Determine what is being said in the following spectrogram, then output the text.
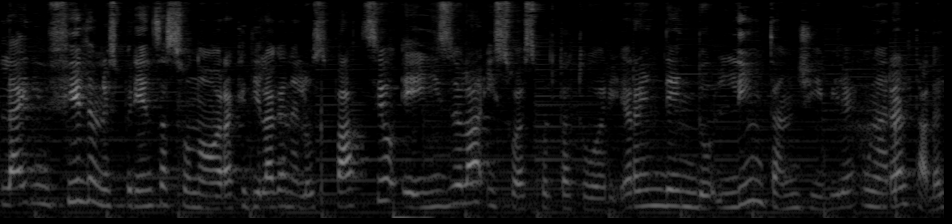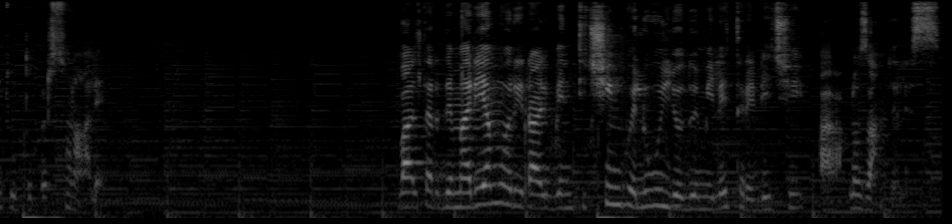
Lighting Field è un'esperienza sonora che dilaga nello spazio e isola i suoi ascoltatori, rendendo l'intangibile una realtà del tutto personale. Walter De Maria morirà il 25 luglio 2013 a Los Angeles.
